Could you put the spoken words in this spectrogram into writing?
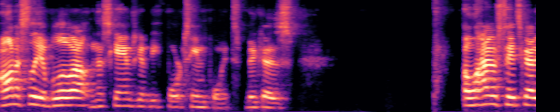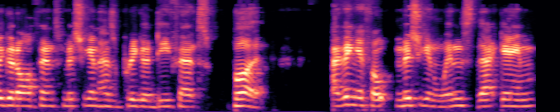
honestly, a blowout in this game is going to be 14 points because Ohio State's got a good offense. Michigan has a pretty good defense, but I think if Michigan wins that game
